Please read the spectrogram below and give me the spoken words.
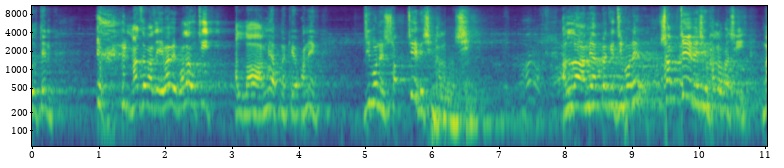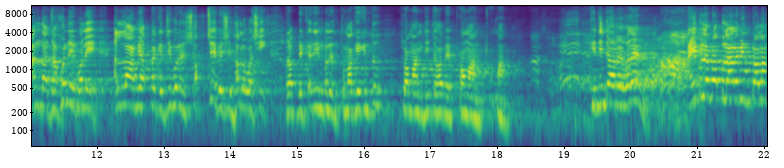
বলতেন, মাঝে মাঝে এভাবে বলা উচিত, আল্লাহ, আমি আপনাকে অনেক জীবনের সবচেয়ে বেশি ভালোবাসি। আল্লাহ, আমি আপনাকে জীবনের সবচেয়ে বেশি ভালোবাসি। বান্দা যখনই বলে, আল্লাহ, আমি আপনাকে জীবনের সবচেয়ে বেশি ভালোবাসি, রব্বে করিম বলেন, তোমাকে কিন্তু প্রমাণ দিতে হবে, প্রমাণ প্রমাণ। কি দিতে হবে বলেন? আমি বললাম, রব্বুল আলমিন প্রমাণ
